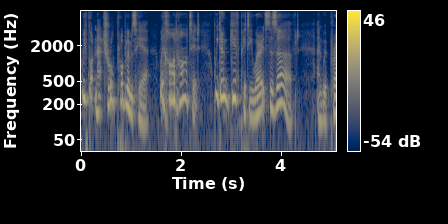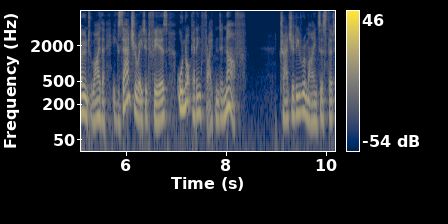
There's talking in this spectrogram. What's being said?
We've got natural problems here. We're hard hearted. We don't give pity where it's deserved. And we're prone to either exaggerated fears or not getting frightened enough. Tragedy reminds us that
